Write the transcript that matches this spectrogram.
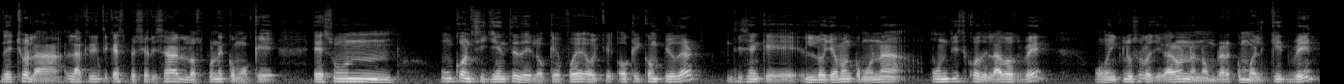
De hecho, la, crítica especializada los pone como que es un, un consiguiente de lo que fue OK, Computer. Dicen que lo llaman como una, un disco de lados B o incluso lo llegaron a nombrar como el Kit B.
